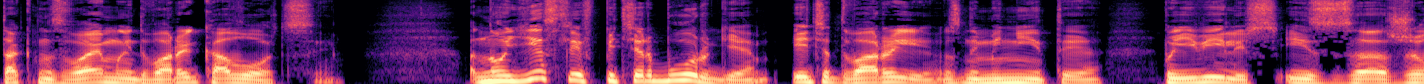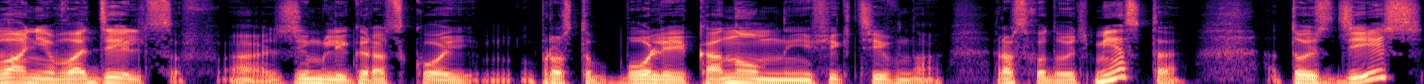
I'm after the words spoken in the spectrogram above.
так называемые дворы-колодцы. Но если в Петербурге эти дворы знаменитые появились из желания владельцев а, земли городской просто более экономно и эффективно расходовать место, то здесь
